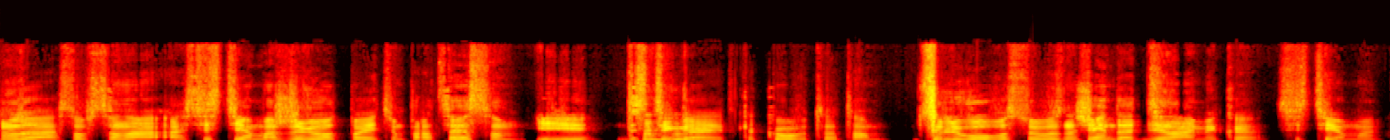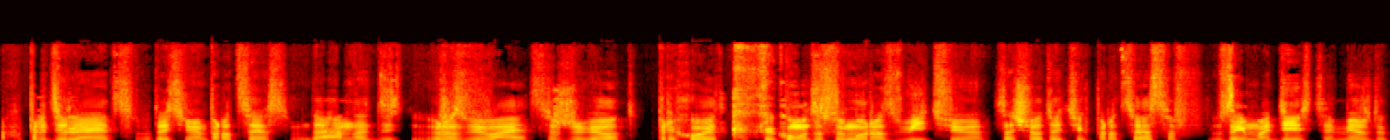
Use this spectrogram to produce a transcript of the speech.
Ну да, собственно, а система живет по этим процессам и достигает угу. какого-то там целевого своего значения, да, динамика системы определяется вот этими процессами, да, она развивается, живет, приходит к какому-то своему развитию за счет этих процессов взаимодействия между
